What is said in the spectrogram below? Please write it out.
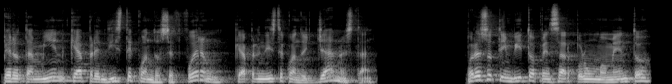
pero también qué aprendiste cuando se fueron, qué aprendiste cuando ya no están. Por eso te invito a pensar por un momento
